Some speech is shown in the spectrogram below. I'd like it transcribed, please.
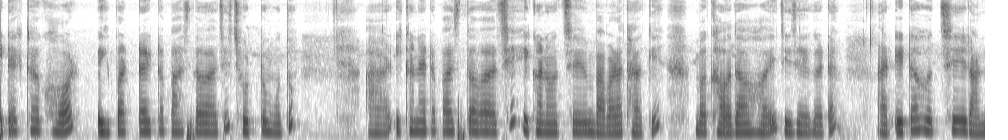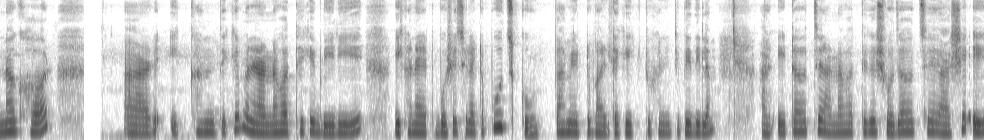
এটা একটা ঘর, এই পাটটা একটা পাশ দেওয়া আছে ছোট্ট মতো। আর এখানে একটা পাশ দেওয়া আছে, এখানে হচ্ছে বাবারা থাকে বা খাওয়া দাওয়া হয় যে জায়গাটা। আর এটা হচ্ছে রান্নাঘর। আর এখান থেকে মানে রান্নাঘর থেকে বেরিয়ে এখানে বসেছিল একটা পুচকু। তো আমি একটু গালটাকে একটুখানি টিপে দিলাম। আর এটা হচ্ছে রান্নাঘর থেকে সোজা হচ্ছে আসে এই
